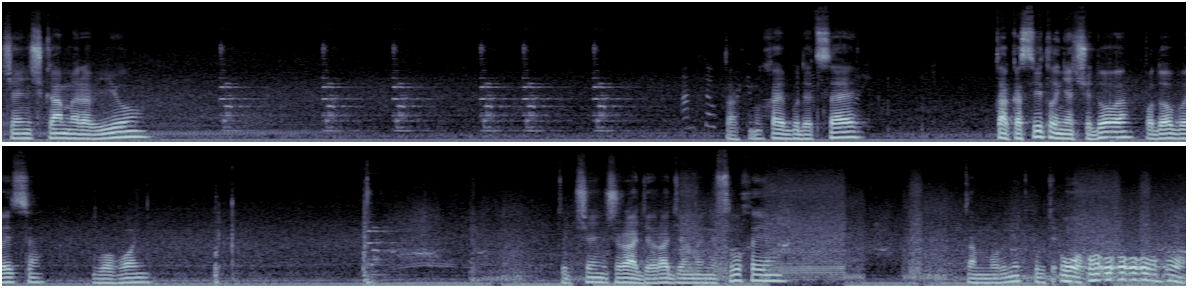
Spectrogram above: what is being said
Change camera view. Так, ну хай буде цей. Так, освітлення чудове, подобається. Вогонь. Тут change радіо. Радіо ми не слухаємо. Там мурнюк крутить. О, о, о, о, о, о, о.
